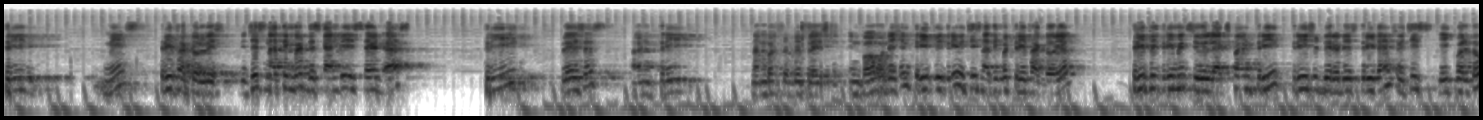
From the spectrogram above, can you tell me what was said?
3 means 3 factorial ways, which is nothing but this can be said as 3 places and 3 numbers should be placed. In permutation, 3p3, which is nothing but 3 factorial. 3p3 means you will expand 3, 3 should be reduced 3 times, which is equal to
